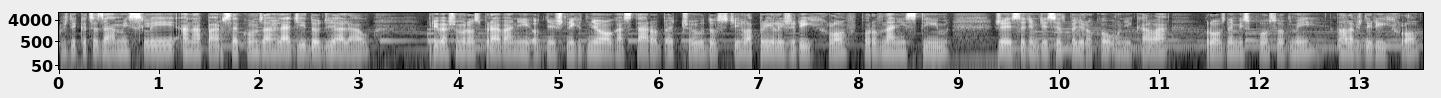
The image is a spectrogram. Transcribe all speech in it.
vždy keď sa zamyslí a na pár sekúnd zahľadí do diaľav, pri vašom rozprávaní o dnešných dňoch a starobe, čo ju dostihla príliš rýchlo v porovnaní s tým, že je 75 rokov unikala rôznymi spôsobmi, ale vždy rýchlo,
